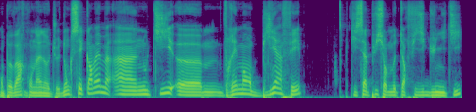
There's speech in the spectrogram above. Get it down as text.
On peut voir qu'on a notre jeu. Donc c'est quand même un outil euh, vraiment bien fait qui s'appuie sur le moteur physique d'Unity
